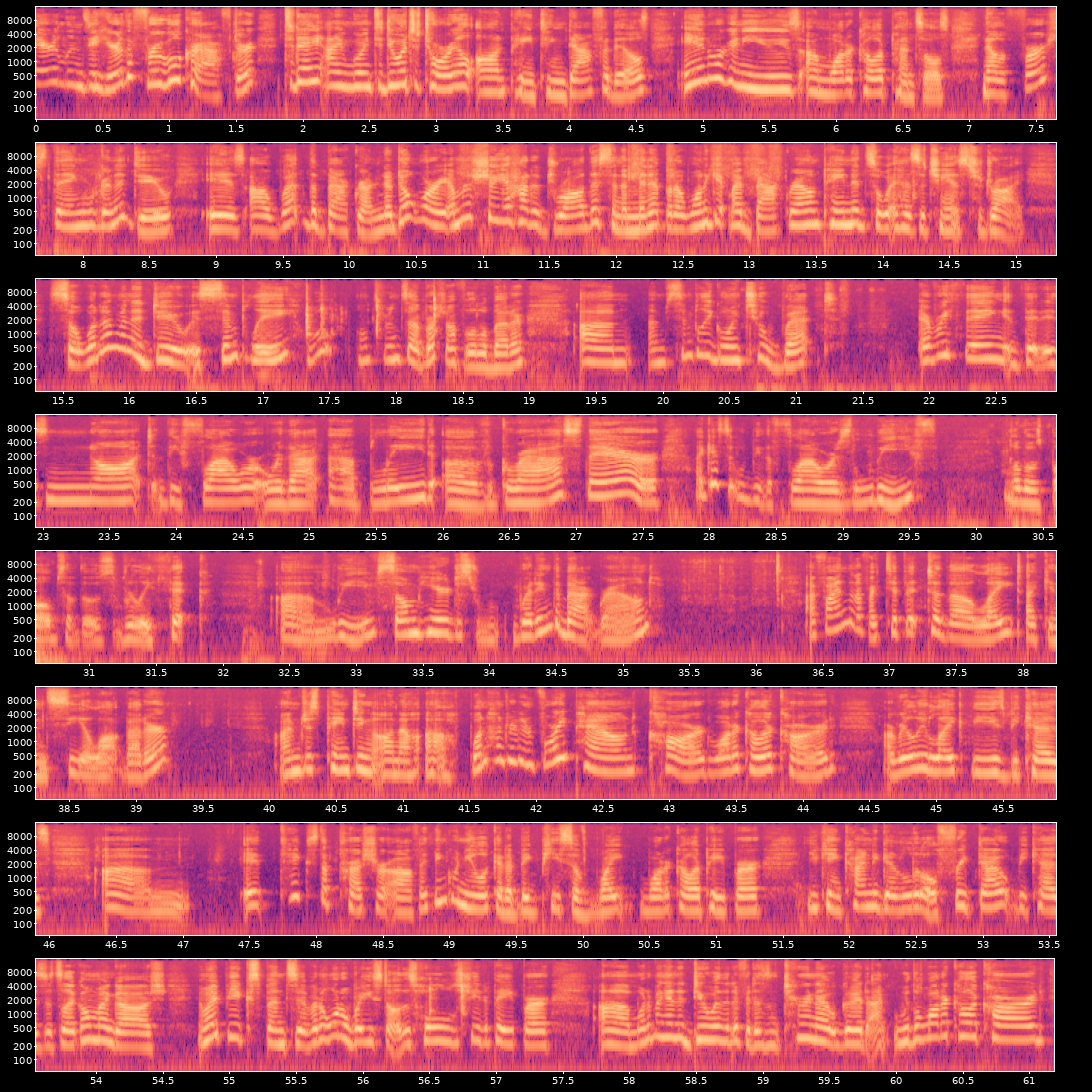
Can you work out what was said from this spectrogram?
there, Lindsay here, the Frugal Crafter. Today I'm going to do a tutorial on painting daffodils and we're going to use um, watercolor pencils. Now the first thing we're going to do is uh, wet the background. Now don't worry, I'm going to show you how to draw this in a minute, but I want to get my background painted so it has a chance to dry. So what I'm going to do is simply, whoop, let's rinse that brush off a little better. Um, I'm simply going to wet everything that is not the flower or that uh, blade of grass there, I guess it would be the flower's leaf. All those bulbs have those really thick um, leaves. So I'm here just wetting the background. I find that if I tip it to the light, I can see a lot better. I'm just painting on a, a 140 pound card, watercolor card. I really like these because um, it takes the pressure off. I think when you look at a big piece of white watercolor paper, you can kind of get a little freaked out because it's like, oh my gosh, it might be expensive. I don't want to waste all this whole sheet of paper. Um, what am I going to do with it if it doesn't turn out good? I'm, with a watercolor card,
